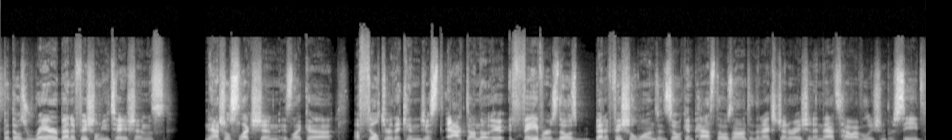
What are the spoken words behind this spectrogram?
but those rare beneficial mutations, natural selection is like a, a filter that can just act on those. It, it favors those beneficial ones, and so it can pass those on to the next generation, and that's how evolution proceeds.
